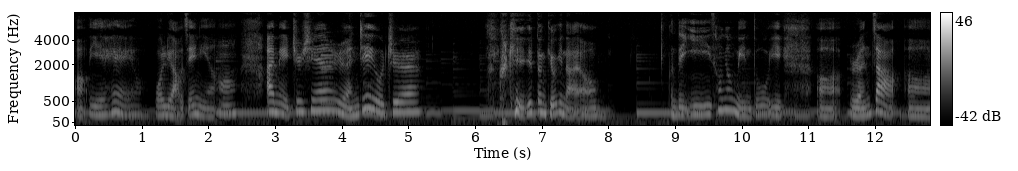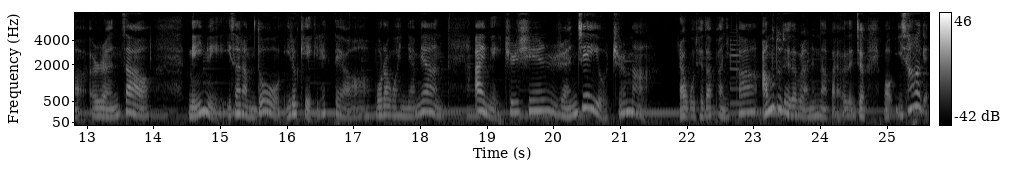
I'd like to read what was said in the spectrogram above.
어, 이해해. 원리 아우제니야. 어. 爱美之心人皆有之. 그렇게 얘기했던 기억이 나요. 근데 이 성형민도 이 어, 人造 어, 人造 美女 이 사람도 이렇게 얘기를 했대요. 뭐라고 했냐면 爱美之心人皆有之嘛. 라고 대답하니까 아무도 대답을 안 했나 봐요. 이제 뭐 이상하게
